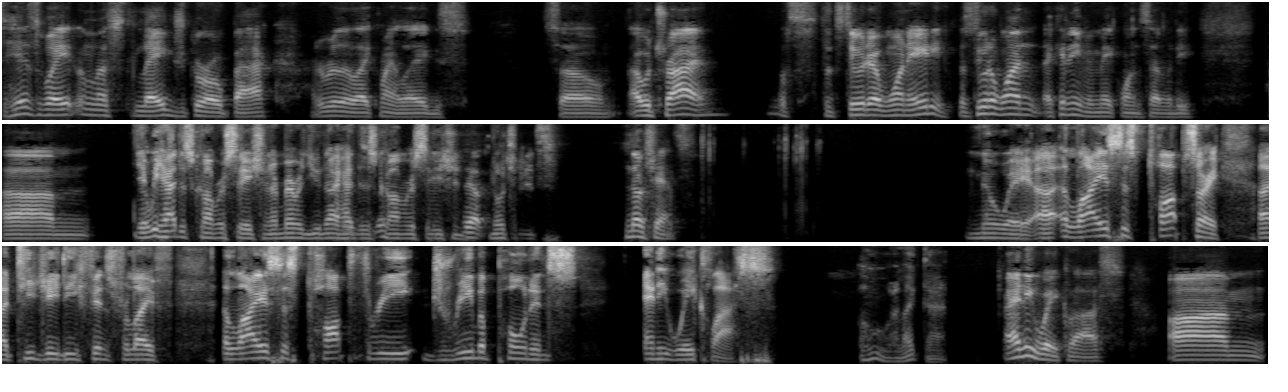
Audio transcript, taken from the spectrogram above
to his weight unless legs grow back. I really like my legs, so I would try. Let's let's do it at 180. Let's do it at one. I couldn't even make 170. Um, yeah, we had this conversation. I remember you and I had this conversation. Yep. No chance. No chance. No way. Uh, Elias's top, sorry, uh, TJD Fins for Life. Elias's top three dream opponents any weight class. Oh, I like that. Any weight class. Um,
